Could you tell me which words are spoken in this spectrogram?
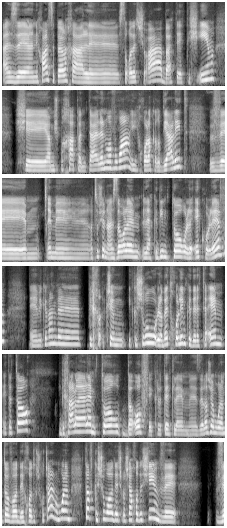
אז uh, אני יכולה לספר לך על uh, שורדת שואה בת uh, 90 שהמשפחה פנתה אלינו עבורה היא חולה קרדיאלית והם רצו שנעזור להם להקדים תור לאקו לב. מכיוון וכשהם התקשרו לבית חולים כדי לתאם את התור בכלל לא היה להם תור באופק לתת להם זה לא שאמרו להם טוב עוד חודש חודשיים אמרו להם טוב תקשרו עוד שלושה חודשים ו, ו,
